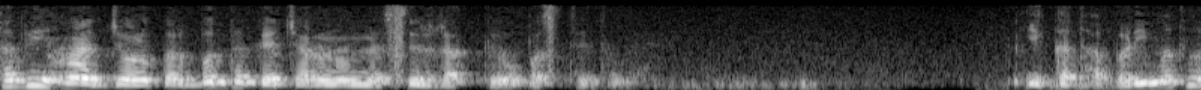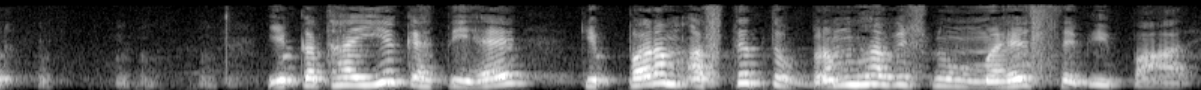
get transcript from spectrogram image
सभी हाथ जोड़कर बुद्ध के चरणों में सिर रख के उपस्थित हुए। ये कथा बड़ी मधुर है। ये कथा ये कहती है कि परम अस्तित्व ब्रह्मा, विष्णु, महेश से भी पार है।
